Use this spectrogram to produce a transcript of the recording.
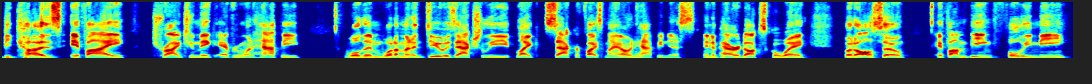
Because if I try to make everyone happy, well, then what I'm going to do is actually like sacrifice my own happiness in a paradoxical way. But also, if I'm being fully me,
